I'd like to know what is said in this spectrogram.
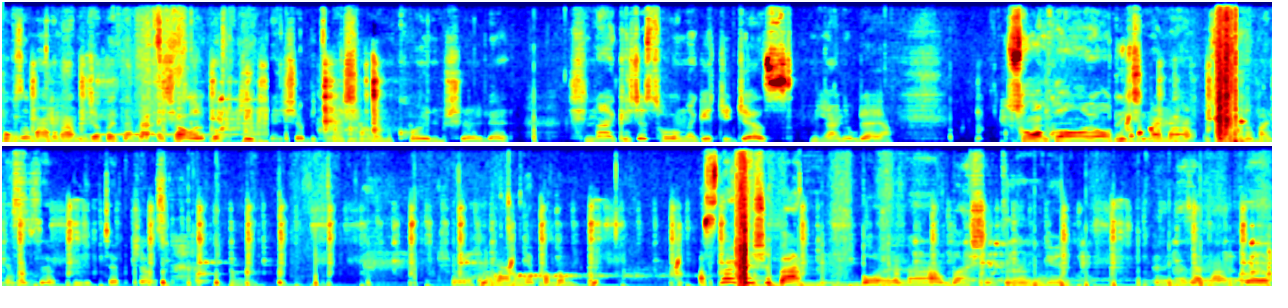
çok zamanımı alacak. O yüzden ben eşyaları koyup geleyim. Arkadaşlar bütün eşyalarımı koydum şöyle. Şimdi arkadaşlar salona geçeceğiz. Yani buraya. Salon kolay olduğu için ama salon yaparken size birlikte yapacağız. Şöyle hemen yapalım. Aslında arkadaşlar ben bu oyuna başladığım gün e, ne zamandı?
